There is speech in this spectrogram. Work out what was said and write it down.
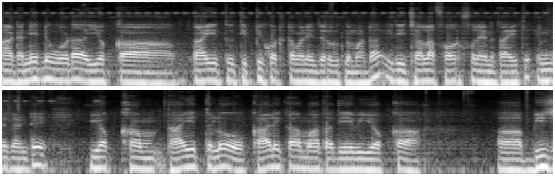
వాటన్నిటిని కూడా ఈ యొక్క తాయిత్తు తిప్పి కొట్టడం అనేది జరుగుతుందన్నమాట. ఇది చాలా పవర్ఫుల్ అయిన తాయిత్తు. ఎందుకంటే ఈ యొక్క తాయిత్తులో కాళికామాత దేవి యొక్క బీజ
